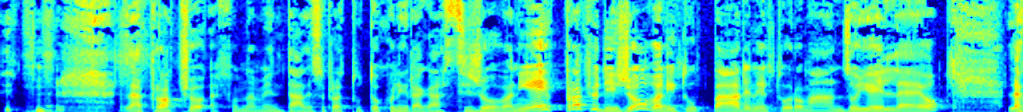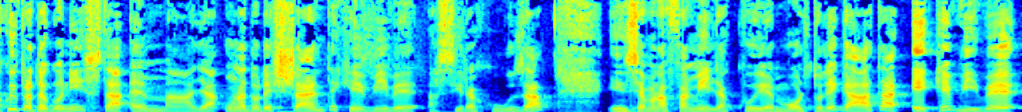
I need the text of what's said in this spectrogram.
L'approccio è fondamentale, soprattutto con i ragazzi giovani. E proprio di giovani tu parli nel tuo romanzo, Io e Leo, la cui protagonista è Maya, un'adolescente che vive a Siracusa insieme a una famiglia a cui è molto legata e che vive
